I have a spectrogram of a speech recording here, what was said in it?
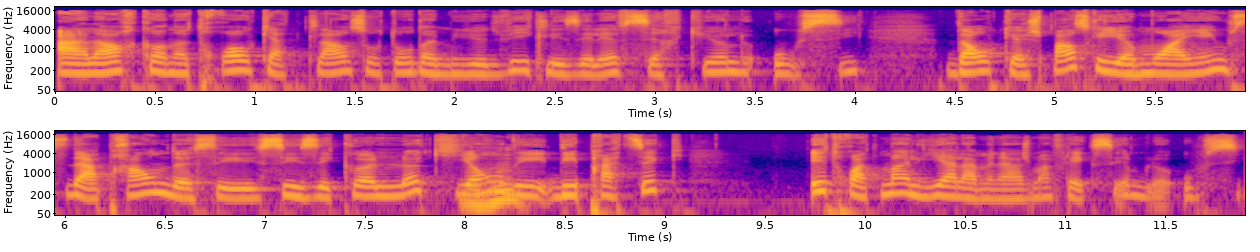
alors qu'on a trois ou quatre classes autour d'un milieu de vie et que les élèves circulent aussi. Donc, je pense qu'il y a moyen aussi d'apprendre de ces, ces écoles-là qui ont des, des pratiques étroitement liées à l'aménagement flexible aussi.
